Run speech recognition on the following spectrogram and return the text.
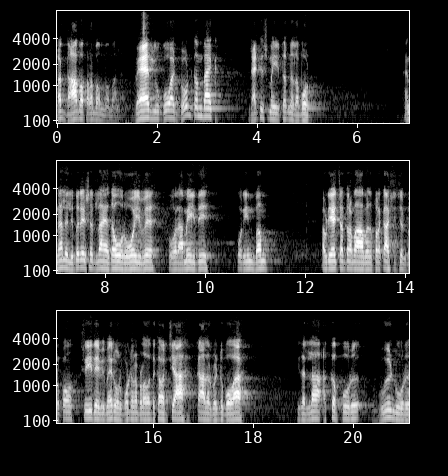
தத் தாப பரமம்மமான where you go and don't come back that is my eternal abode அதனால் லிபரேஷன்லாம் ஏதோ ஒரு ஓய்வு ஒரு அமைதி ஒரு இன்பம். அப்படியே சந்திரமா பிரகாஷிச்சுட்டு இருக்கோம். ஸ்ரீதேவி மாதிரி ஒரு பொண்ணு நம்மளை வந்து கவர்ச்சியா காதல் பண்ணிட்டு போவா. இதெல்லாம் அக்கப்போர் வீண் ஒரு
